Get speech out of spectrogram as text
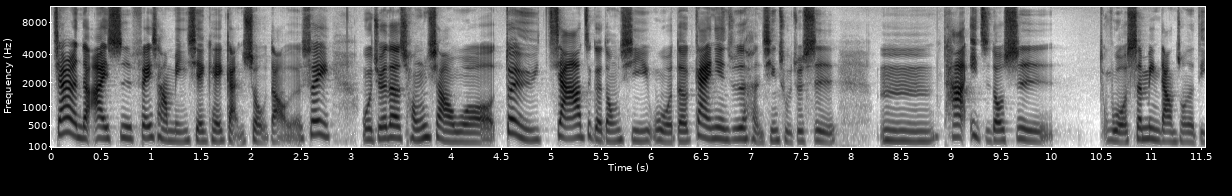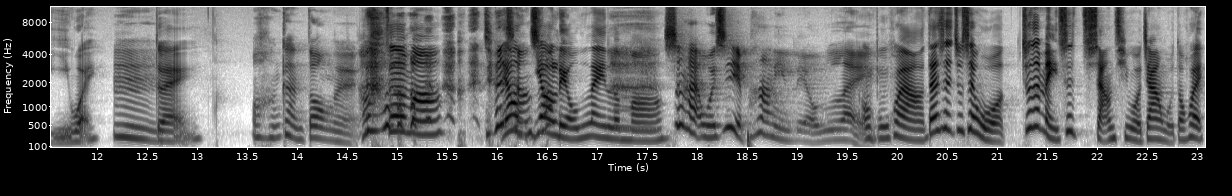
家人的爱是非常明显可以感受到的。所以我觉得从小我对于家这个东西，我的概念就是很清楚，就是嗯，他一直都是我生命当中的第一位。嗯，对。哦，很感动哎，真的吗？要要流泪了吗？是还我是也怕你流泪，我不会啊。但是就是我就是每次想起我家人，我都会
